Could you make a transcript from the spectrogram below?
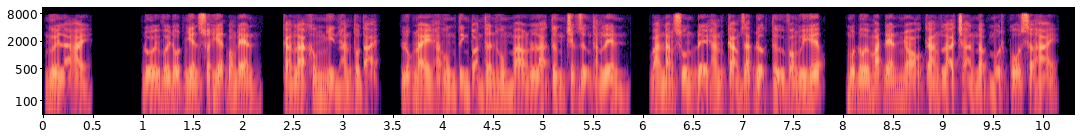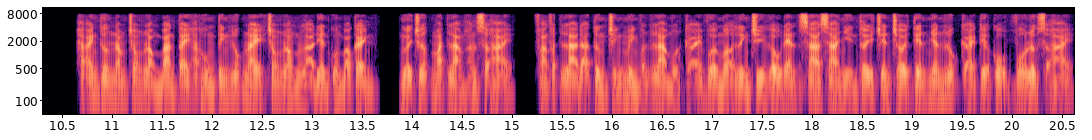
Ngươi là ai? Đối với đột nhiên xuất hiện bóng đen càng là không nhìn hắn tồn tại, lúc này hắc hùng tình toàn thân hùng mao là từng chiếc dựng thẳng lên, bản năng xuống để hắn cảm giác được tử vong uy hiếp, một đôi mắt đen nhỏ càng là tràn ngập một cỗ sợ hãi. Hắc anh thương nắm trong lòng bàn tay hắc hùng tinh lúc này trong lòng là điên cuồng báo cảnh, người trước mắt làm hắn sợ hãi, phản phất là đã từng chính mình vẫn là một cái vừa mở linh trí gấu đen xa xa nhìn thấy trên trời tiên nhân lúc cái kia cổ vô lực sợ hãi.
